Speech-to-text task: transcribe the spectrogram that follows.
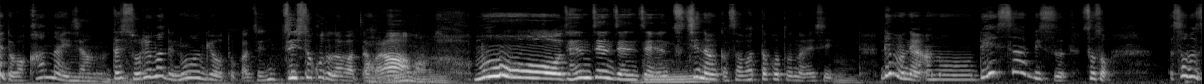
ないと分かんないじゃん、私それまで農業とか全然したことなかったからもう全然全然土なんか触ったことないし、でもねあのデイサービスそうそう。その前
